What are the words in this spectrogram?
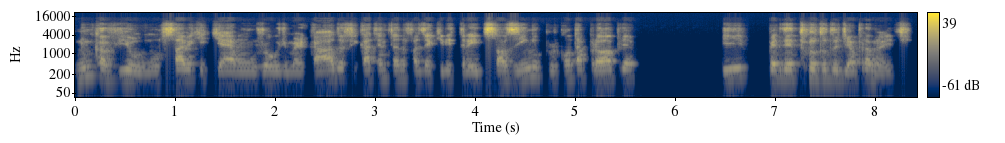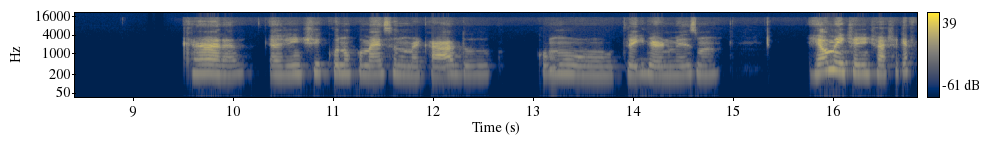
nunca viu, não sabe o que é um jogo de mercado, ficar tentando fazer aquele trade sozinho, por conta própria, e perder tudo do dia para noite. Cara, a gente, quando começa no mercado, como trader mesmo, realmente a gente acha que é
